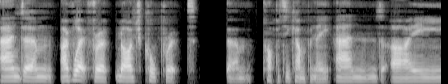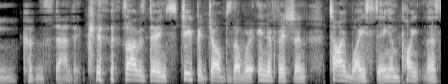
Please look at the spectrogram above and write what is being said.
And um, I've worked for a large corporate um, property company and I couldn't stand it. so I was doing stupid jobs that were inefficient, time wasting, and pointless,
